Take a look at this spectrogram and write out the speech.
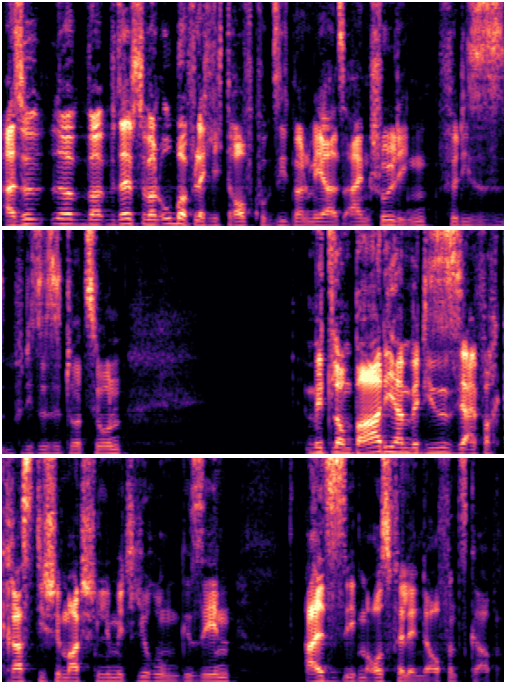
Also, äh, selbst wenn man oberflächlich drauf guckt, sieht man mehr als einen Schuldigen für, dieses, für diese Situation. mit Lombardi haben wir dieses Jahr einfach krass die schematischen Limitierungen gesehen, als es eben Ausfälle in der Offense gab.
